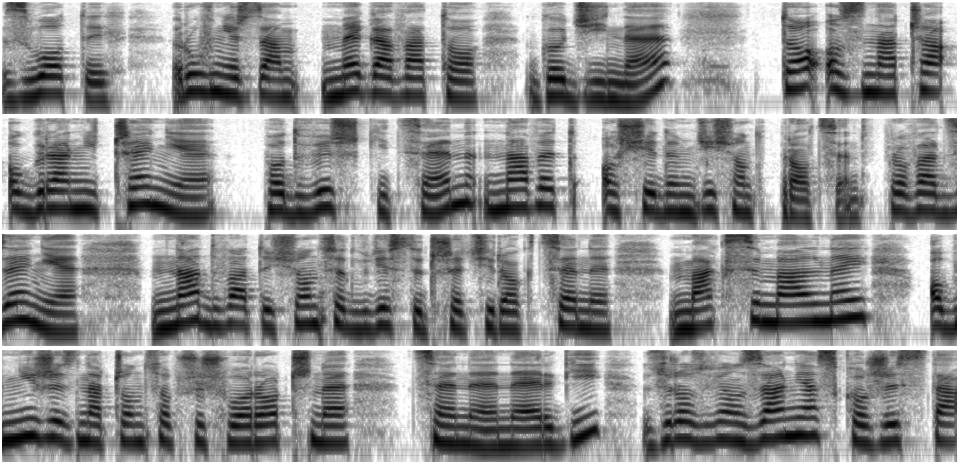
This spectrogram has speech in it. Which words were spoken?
zł również za megawattogodzinę. To oznacza ograniczenie podwyżki cen nawet o 70%. Wprowadzenie na 2023 rok ceny maksymalnej obniży znacząco przyszłoroczne ceny energii. Z rozwiązania skorzysta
